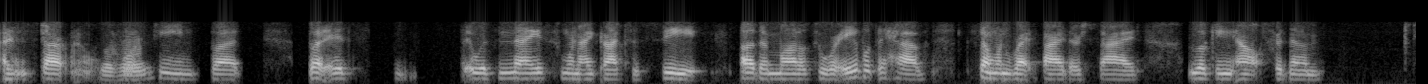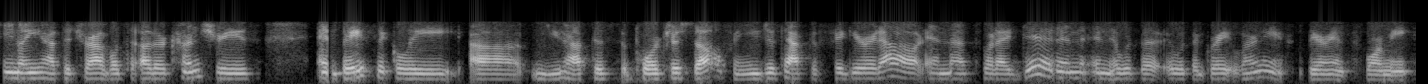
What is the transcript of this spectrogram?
I didn't start when I was mm-hmm. fourteen, but but it's it was nice when I got to see other models who were able to have someone right by their side looking out for them. You know, you have to travel to other countries and basically uh you have to support yourself and you just have to figure it out and that's what I did and and it was a it was a great learning experience for me.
